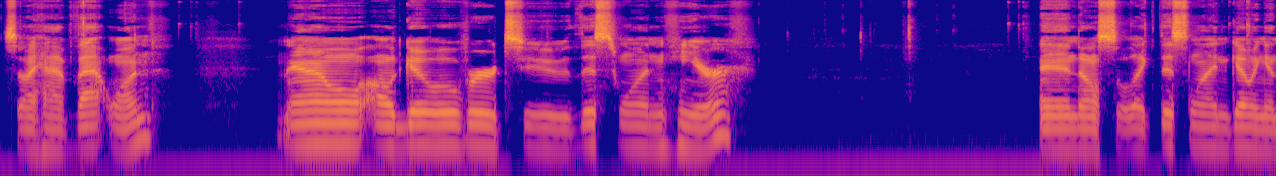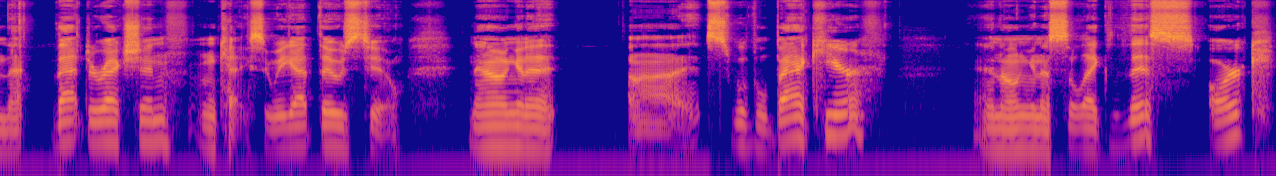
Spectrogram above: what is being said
So I have that one. Now I'll go over to this one here and I'll select this line going in that, that direction. Okay, so we got those two. Now I'm going to uh, swivel back here and I'm going to select this arc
